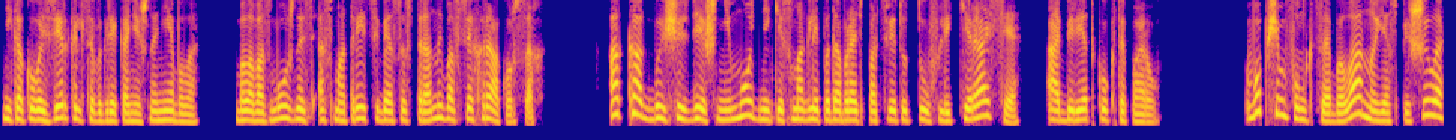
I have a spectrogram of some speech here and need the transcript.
Никакого зеркальца в игре, конечно, не было. Была возможность осмотреть себя со стороны во всех ракурсах. А как бы еще здешние модники смогли подобрать по цвету туфли к керасе, а беретку к топору? В общем, функция была, но я спешила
